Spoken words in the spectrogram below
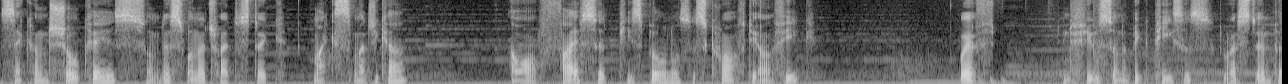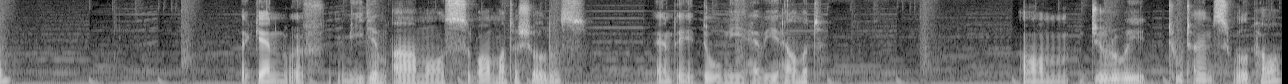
Second showcase, on this one I tried to stick Max Magicka. Our 5 set piece bonus is Crafty Alfiq. With infused on the big pieces, rest impen. Again with medium armor, Swarm Mother shoulders and a Domi heavy helmet. On jewelry, 2 times willpower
